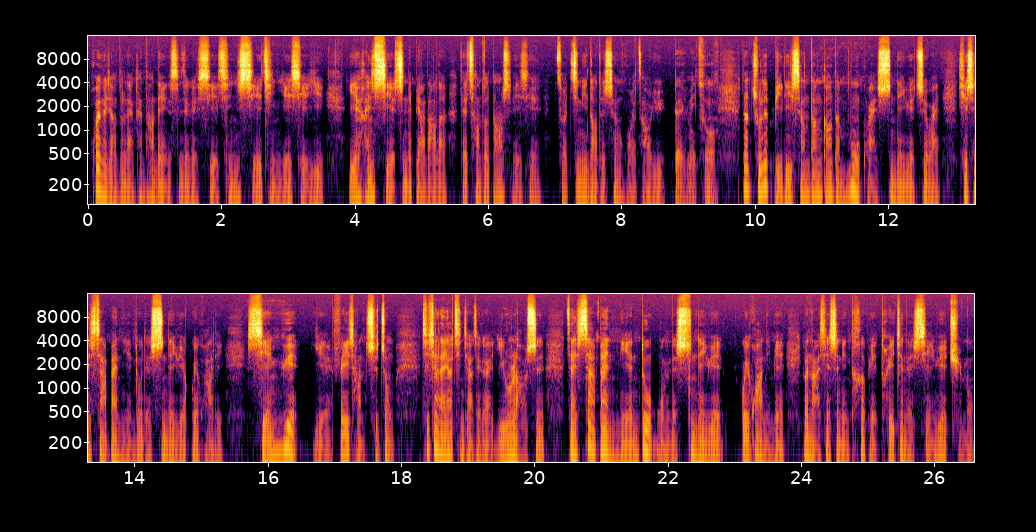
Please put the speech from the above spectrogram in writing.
换个角度来看，它等于是这个写情写景也写意，也很写实的表达了在创作当时的一些所经历到的生活遭遇。对，没错。嗯，那除了比例相当高的木管室内乐之外，其实下半年度的室内乐规划里，弦乐。也非常吃重。接下来要请教这个怡如老师，在下半年度我们的室内乐规划里面，有哪些是您特别推荐的弦乐曲目？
